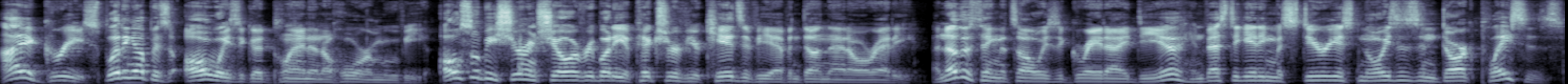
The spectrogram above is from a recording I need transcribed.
I agree. Splitting up is always a good plan in a horror movie. Also, be sure and show everybody a picture of your kids if you haven't done that already. Another thing that's always a great idea investigating mysterious noises in dark places.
